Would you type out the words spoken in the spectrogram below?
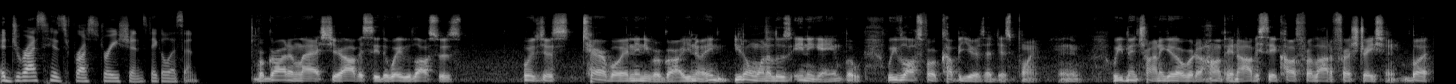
address his frustrations. Take a listen regarding last year, obviously the way we lost was was just terrible in any regard. You know, you don't want to lose any game, but we've lost for a couple years at this point, and we've been trying to get over the hump, and obviously it caused for a lot of frustration. But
